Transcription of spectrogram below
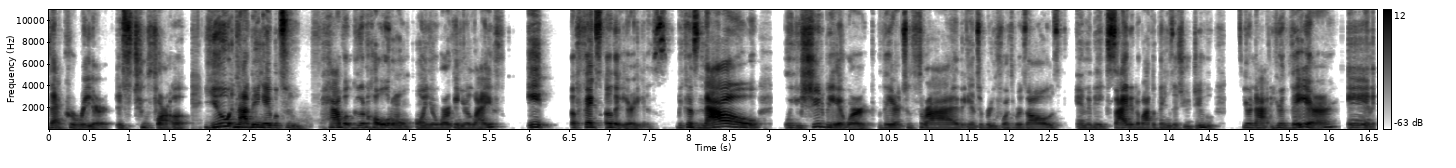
that career is too far up. You not being able to have a good hold on, on your work and your life, it affects other areas because now when you should be at work there to thrive and to bring forth results and to be excited about the things that you do you're not you're there and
